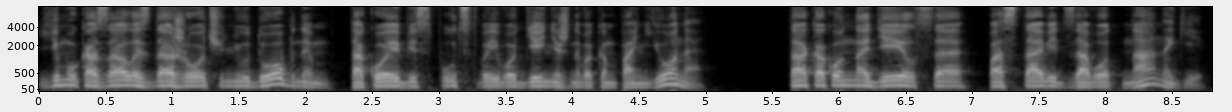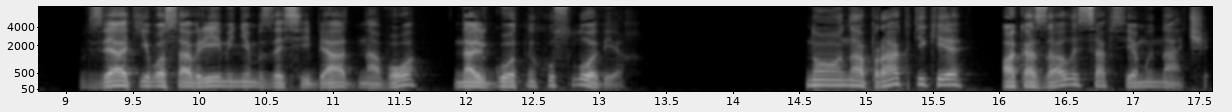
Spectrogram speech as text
ему казалось даже очень удобным такое беспутство его денежного компаньона, так как он надеялся поставить завод на ноги, взять его со временем за себя одного на льготных условиях. Но на практике оказалось совсем иначе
